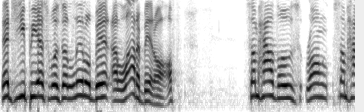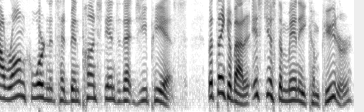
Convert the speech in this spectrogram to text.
That GPS was a little bit, a lot of bit off. Somehow those wrong, somehow wrong coordinates had been punched into that GPS. But think about it, it's just a mini computer.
